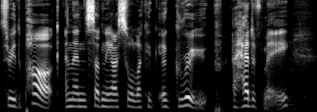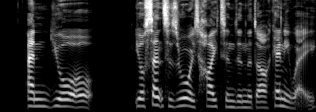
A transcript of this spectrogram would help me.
through the park, and then suddenly I saw like a, a group ahead of me. Mm. And your your senses are always heightened in the dark anyway.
